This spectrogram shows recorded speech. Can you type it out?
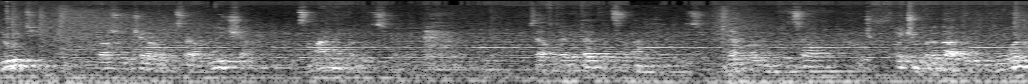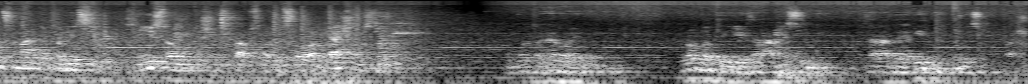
Людь, в першу чергу, це обличчя національної поліції. Це авторитет національної поліції. Дякую вам за це. Хочу передати від голови національної поліції, міністру внутрішніх справ слова вдячності. Робота героїв. Робити її заради сім'ї, заради рідних близьких першу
